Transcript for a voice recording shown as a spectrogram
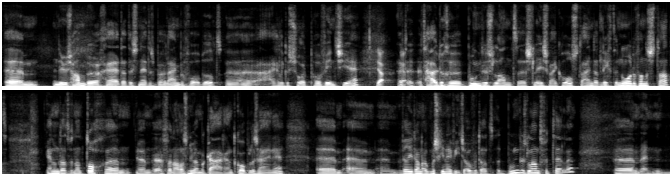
Ehm, nu is Hamburg, hè, dat is net als Berlijn bijvoorbeeld, eh, eigenlijk een soort provincie. Hè? Ja, Het, ja. het, huidige Boendesland, uh, Sleeswijk-Holstein, dat ligt ten noorden van de stad. En omdat we dan toch ehm, ehm, van alles nu aan elkaar aan het koppelen zijn, hè, wil je dan ook misschien even iets over dat het Boendesland vertellen? En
